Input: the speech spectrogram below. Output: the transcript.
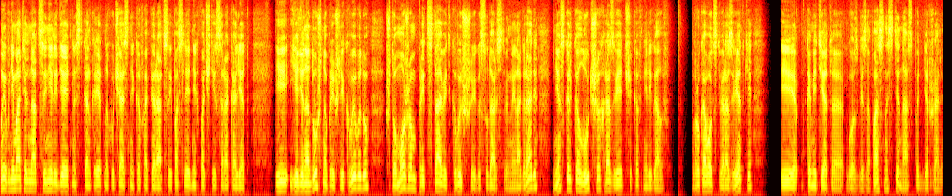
Мы внимательно оценили деятельность конкретных участников операции последних почти 40 лет и единодушно пришли к выводу, что можем представить к высшей государственной награде несколько лучших разведчиков-нелегалов. В руководстве разведки и Комитета госбезопасности нас поддержали.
